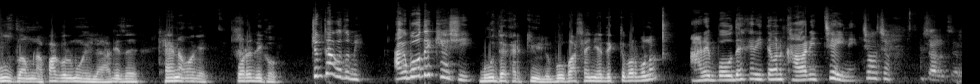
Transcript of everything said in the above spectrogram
বুঝলাম না পাগল মহিলা আগে যে খেয়ে নাও আগে পরে দেখো। চুপ থাকো তুমি আগে বউ দেখে আসি। বউ দেখার কি হইল? বউ বাসায় নিয়ে দেখতে পারব না? আরে বউ দেখার ইতে আমার খাওয়ার ইচ্ছাই নেই। চল চল। চল চল।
